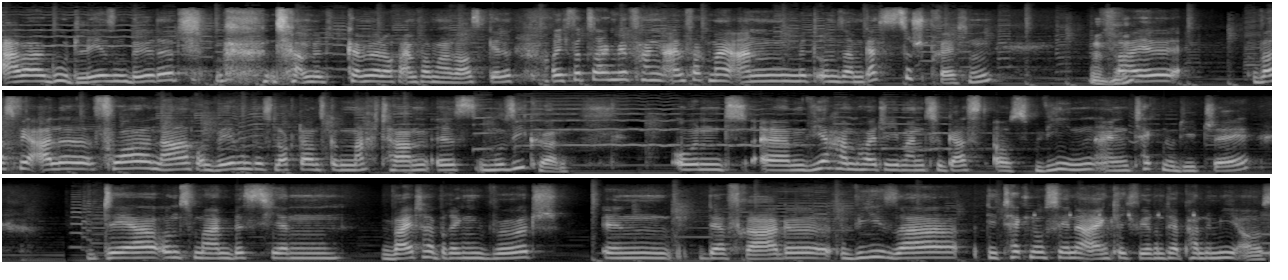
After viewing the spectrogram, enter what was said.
Aber gut, lesen bildet. Damit können wir doch einfach mal rausgehen. Und ich würde sagen, wir fangen einfach mal an, mit unserem Gast zu sprechen. Mhm. Weil was wir alle vor, nach und während des Lockdowns gemacht haben, ist Musik hören. Und ähm, wir haben heute jemanden zu Gast aus Wien, einen Techno-DJ, der uns mal ein bisschen weiterbringen wird in der Frage, wie sah die Techno-Szene eigentlich während der Pandemie aus?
